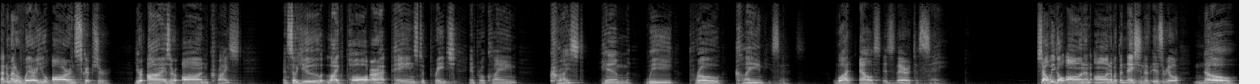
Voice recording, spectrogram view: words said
That no matter where you are in Scripture, your eyes are on Christ. And so you, like Paul, are at pains to preach and proclaim Christ, Him we proclaim, he says. What else is there to say? Shall we go on and on about the nation of Israel? No.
